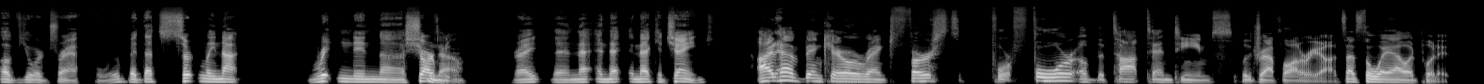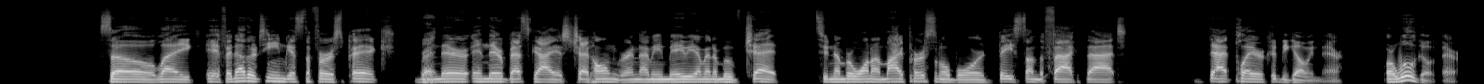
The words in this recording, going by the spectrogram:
of your draft board, but that's certainly not written in uh, Sharpie, No. right? And that and that and that could change. I'd have Banchero ranked first for four of the top 10 teams with draft lottery odds. That's the way I would put it. So, like, if another team gets the first pick Right. and their and their best guy is Chet Holmgren, I mean, maybe I'm going to move Chet to number one on my personal board based on the fact that that player could be going there or will go there.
